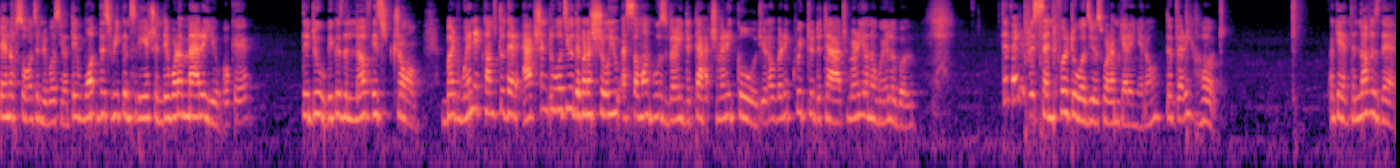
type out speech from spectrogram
Ten of Swords in reverse here. They want this reconciliation. They want to marry you, okay? They do because the love is strong. But when it comes to their action towards you, they're going to show you as someone who's very detached, very cold, you know, very quick to detach, very unavailable. They're very resentful towards you is what I'm getting, you know. They're very hurt. Again, the love is there,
